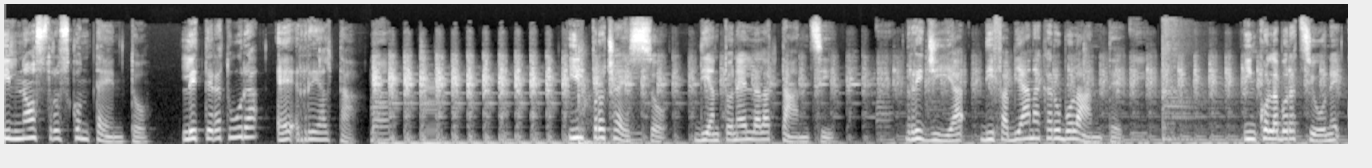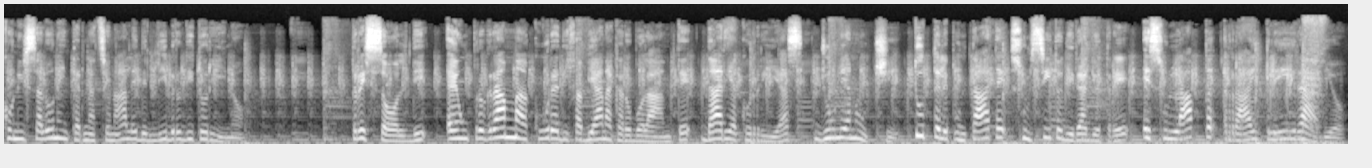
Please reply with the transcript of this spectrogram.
Il nostro scontento. Letteratura è realtà. Il processo di Antonella Lattanzi. Regia di Fabiana Carobolante. In collaborazione con il Salone Internazionale del Libro di Torino. Tre Soldi è un programma a cura di Fabiana Carobolante, Daria Corrias, Giulia Nucci. Tutte le puntate sul sito di Radio 3 e sull'app Rai Play Radio.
